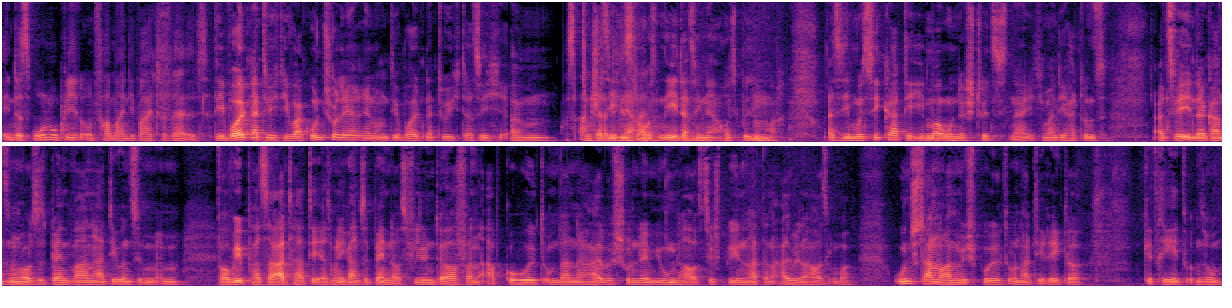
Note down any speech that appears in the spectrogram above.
in das Wohnmobil und fahre mal in die weite Welt? Die wollte natürlich, die war Grundschullehrerin und die wollte natürlich, dass ich, ähm, dass ich eine, Aus, nee, dass ich eine Ausbildung mhm. mache. Also die Musik hat die immer unterstützt. Ne? Ich meine, die hat uns, als wir in der ganzen Roses Band waren, hat die uns im, im VW Passat hat die erstmal die ganze Band aus vielen Dörfern abgeholt, um dann eine halbe Stunde im Jugendhaus zu spielen und hat dann alle wieder nach Hause gebracht. Und stand noch am Mischpult und hat die Regler gedreht und so.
